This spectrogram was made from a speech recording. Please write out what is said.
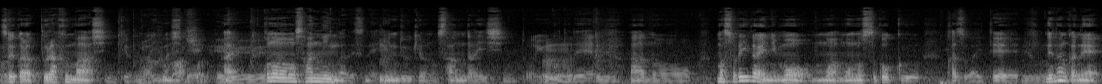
それからブラフマー神っていうのがいましてはい。この3人がですね、うん。ヒンドゥー教の三大神ということで、うん。あのまあ、それ以外にも、まあ、ものすごく数がいて、うん。でなんかね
